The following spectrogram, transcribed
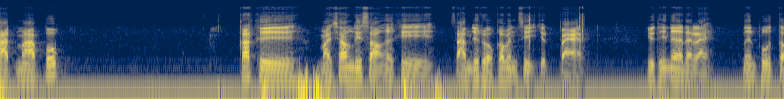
ถัดมาปุ๊บ ก็คือมาช่องที่สองก็คือสามจุดหกก็เป็นสี่จุดแปดอยู่ที่เนินอะไร เนินพูโต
